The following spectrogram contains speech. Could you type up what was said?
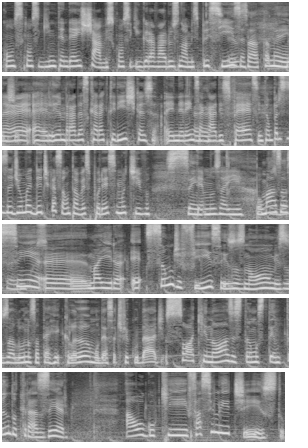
cons conseguir entender as chaves, conseguir gravar os nomes, precisa. Exatamente. Né, é, lembrar das características inerentes é. a cada espécie. Então precisa de uma dedicação, talvez por esse motivo. Sim. Temos aí poucos Mas assim, é, Maíra, é, são difíceis os nomes, os alunos até reclamam dessa dificuldade só que nós estamos tentando trazer algo que facilite isto.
